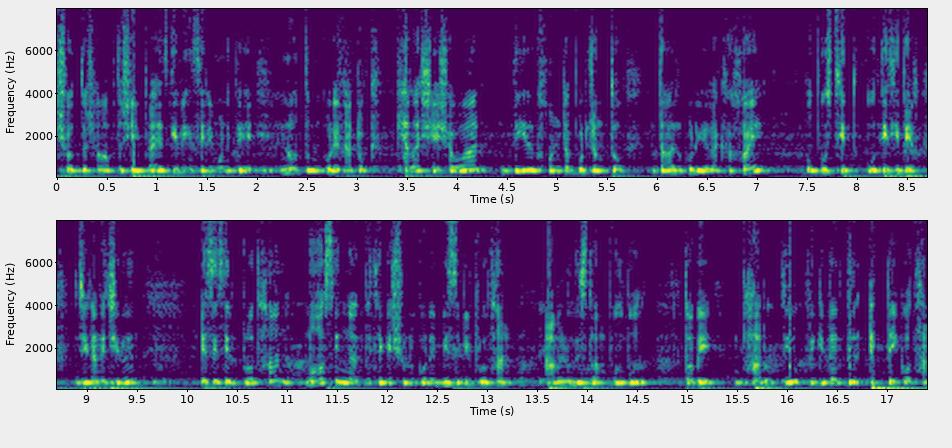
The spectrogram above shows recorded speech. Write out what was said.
সদ্য সমাপ্ত সেই প্রাইজ গিভিং সেরিমনিতে নতুন করে নাটক। খেলা শেষ হওয়ার দেড় ঘণ্টা পর্যন্ত দাঁড় করিয়ে রাখা হয় উপস্থিত অতিথিদের যেখানে ছিলেন এসিসির প্রধান মহসিন নাকভি থেকে শুরু করে বিসিবি প্রধান আমিনুল ইসলাম বুলবুল তবে ভারতীয় ক্রিকেটারদের একটাই কথা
